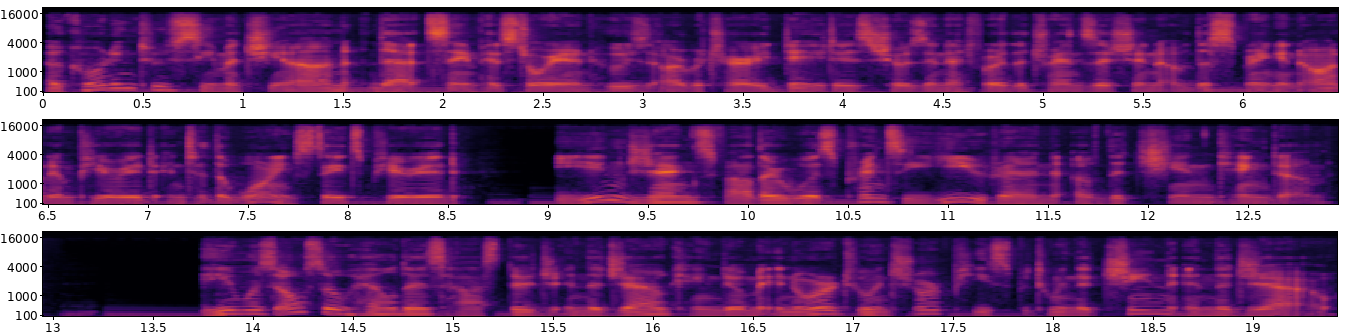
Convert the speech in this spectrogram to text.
According to Sima Qian, that same historian whose arbitrary date is chosen for the transition of the spring and autumn period into the Warring States period, Ying Zheng's father was Prince Yi Ren of the Qin kingdom. He was also held as hostage in the Zhao kingdom in order to ensure peace between the Qin and the Zhao.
